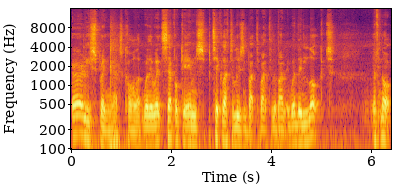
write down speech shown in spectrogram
early spring, let's call it, where they went several games, particularly after losing back to back to Levante, where they looked, if not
